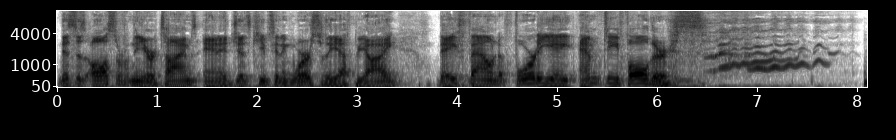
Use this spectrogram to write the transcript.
This is also from the New York Times, and it just keeps getting worse for the FBI. They found 48 empty folders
